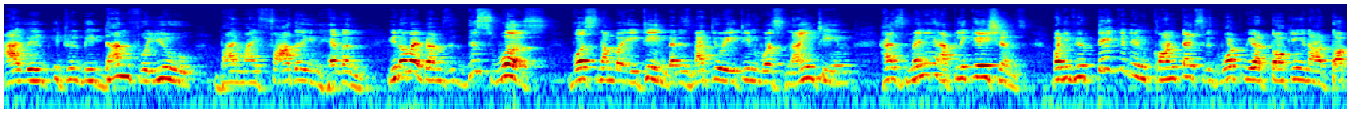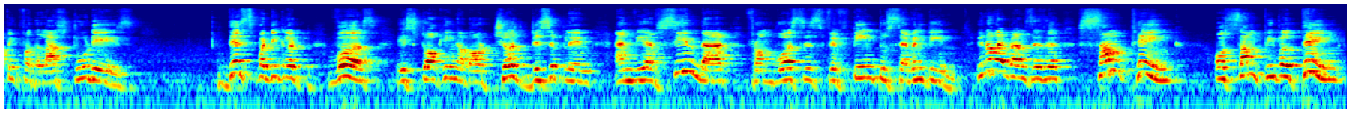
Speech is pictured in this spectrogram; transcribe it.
I will it will be done for you by my Father in heaven. You know, my brothers, this verse, verse number 18, that is Matthew 18, verse 19, has many applications. But if you take it in context with what we are talking in our topic for the last two days, this particular verse is talking about church discipline, and we have seen that from verses 15 to 17. You know, my brothers, some think or some people think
